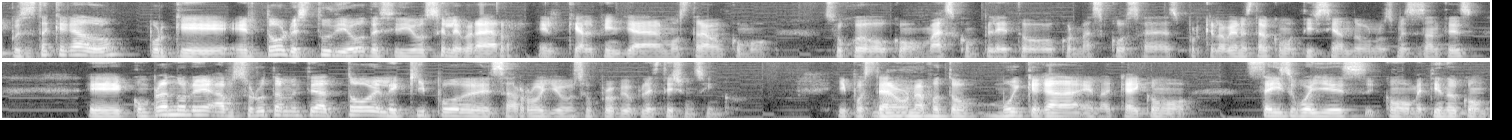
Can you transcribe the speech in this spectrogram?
pues está cagado porque el todo el estudio decidió celebrar el que al fin ya mostraron como su juego como más completo, con más cosas, porque lo habían estado como tiseando unos meses antes. Eh, comprándole absolutamente a todo el equipo de desarrollo su propio PlayStation 5. Y postearon una foto muy cagada en la que hay como seis güeyes como metiendo con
